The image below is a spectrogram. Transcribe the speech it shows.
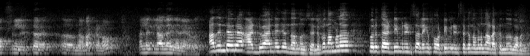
ഓപ്ഷനിലിട്ട് നടക്കണോ? അല്ലെങ്കിൽ അതെങ്ങനെയാണ്? അതിന്റെ ഒരു അഡ്വാന്റേജ് എന്താണെന്ന് വെച്ചാൽ ഇപ്പൊ നമ്മൾ ഇപ്പോൾ ഒരു തേർട്ടി മിനിറ്റ്സ് അല്ലെങ്കിൽ ഫോർട്ടി മിനിറ്റ്സ് ഒക്കെ നമ്മൾ നടക്കുന്നത് പറഞ്ഞു.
